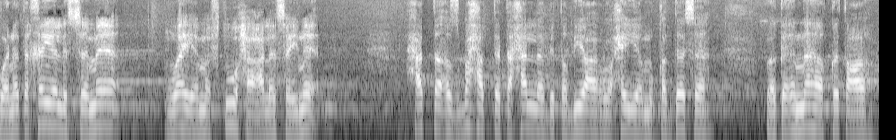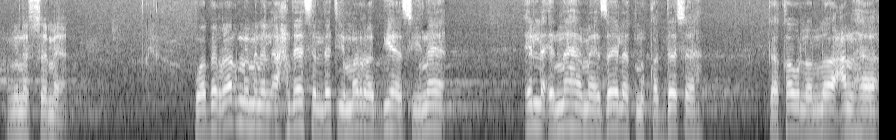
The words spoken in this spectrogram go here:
ونتخيل السماء وهي مفتوحة على سيناء حتى أصبحت تتحلى بطبيعة روحية مقدسة وكأنها قطعة من السماء. وبالرغم من الأحداث التي مرت بها سيناء إلا إنها ما زالت مقدسة كقول الله عنها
